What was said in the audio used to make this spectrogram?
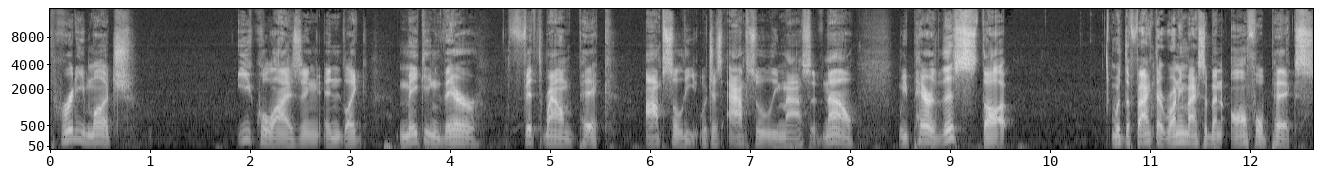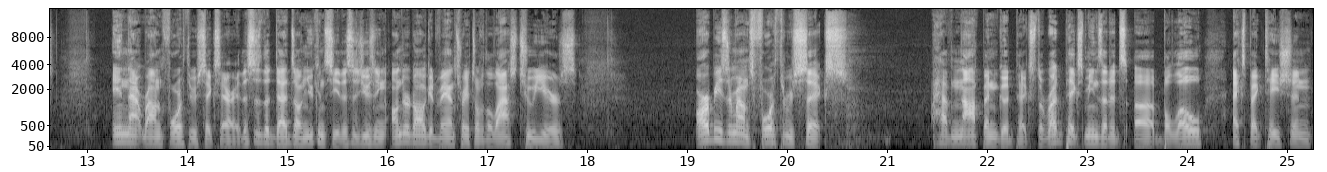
pretty much equalizing and like making their fifth round pick obsolete, which is absolutely massive. Now, we pair this thought with the fact that running backs have been awful picks in that round four through six area. This is the dead zone. You can see this is using underdog advance rates over the last two years. RBs in rounds four through six have not been good picks. The red picks means that it's uh, below expectation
